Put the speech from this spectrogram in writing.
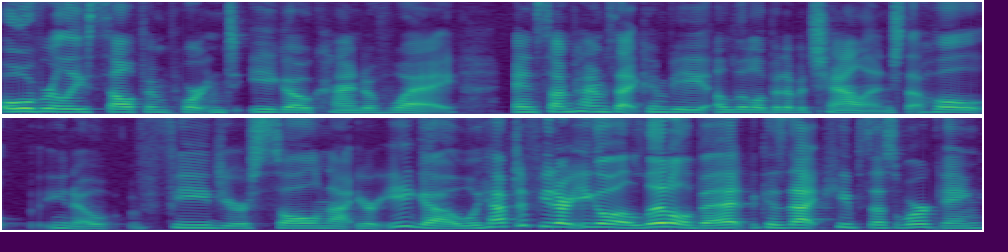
overly self-important ego kind of way. And sometimes that can be a little bit of a challenge that whole you know feed your soul not your ego. We have to feed our ego a little bit because that keeps us working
